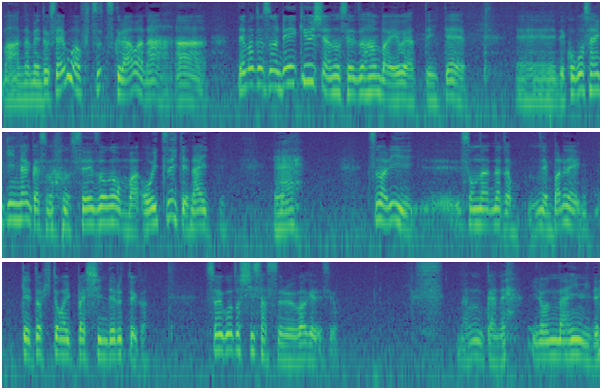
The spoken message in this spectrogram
まああんなめんどくさいもんは普通作らんわな。あで、またその霊柩車の製造販売をやっていて、えー、でここ最近なんかその製造が、ま、追いついてないってえー、つまりそんななんかねバレないけど人がいっぱい死んでるというかそういうことを示唆するわけですよ。なんかねいろんな意味で。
